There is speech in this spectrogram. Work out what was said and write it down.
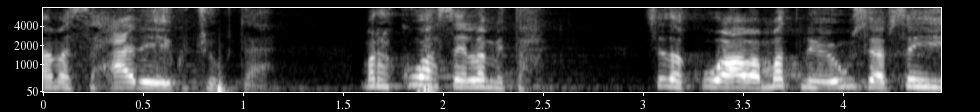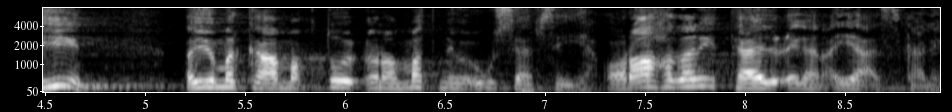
ama saxaabigay ku joogtaa. Marka kuwaasay la mid tahay sida kuwaaba matniga ay ugu saabsan yihiin ayuu markaa maqtuucuna matniga ugu saabsan yahay. Oraahdani taabicigan ayaa iskale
